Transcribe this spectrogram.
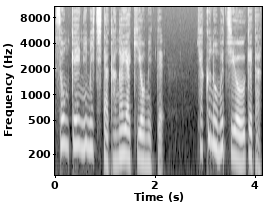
尊敬に満ちた輝きを見て百の鞭を受けた。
